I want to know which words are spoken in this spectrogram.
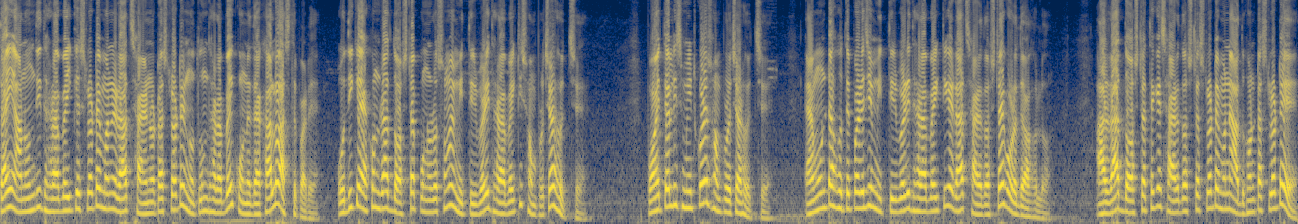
তাই আনন্দী ধারাবাহিকের স্লটে মানে রাত সাড়ে নটা স্লটে নতুন ধারাবাহিক কোণে দেখা আলো আসতে পারে। ওদিকে এখন রাত দশটা পনেরো সময় মিত্তির বাড়ি ধারাবাহিকটি সম্প্রচার হচ্ছে। পঁয়তাল্লিশ মিনিট করে সম্প্রচার হচ্ছে। এমনটা হতে পারে যে মিত্তির বাড়ি ধারাবাহিকটিকে রাত সাড়ে দশটায় করে দেওয়া হলো। আর রাত দশটা থেকে সাড়ে দশটা স্লটে মানে আধ ঘণ্টা স্লটে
